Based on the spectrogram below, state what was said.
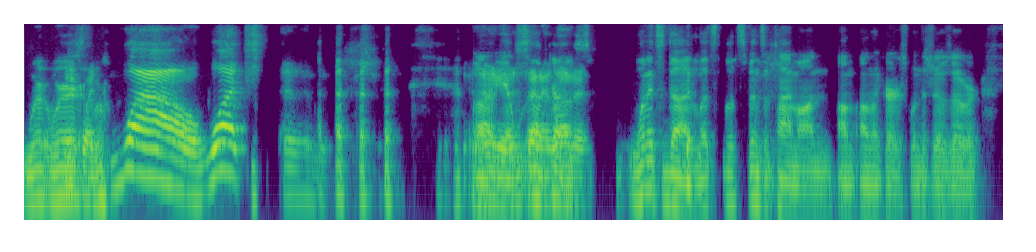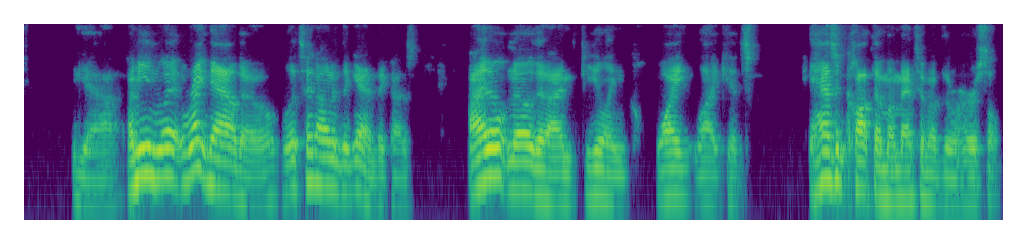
We're, we're, like, we're, wow, what? All right, yeah, I love it. When it's done, let's let's spend some time on on on the curse when the show's over. Yeah, I mean, right now though, let's hit on it again because I don't know that I'm feeling quite like it's it hasn't caught the momentum of the rehearsal.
